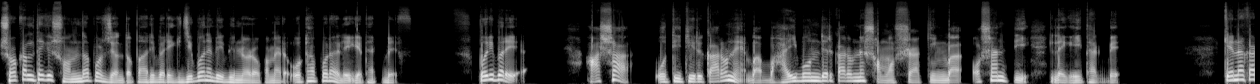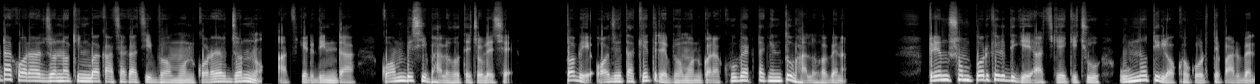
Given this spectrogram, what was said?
সকাল থেকে সন্ধ্যা পর্যন্ত পারিবারিক জীবনে বিভিন্ন রকমের ওঠাপড়া লেগে থাকবে। পরিবারে আশা, অতিথির কারণে বা ভাই বোনদের কারণে সমস্যা কিংবা অশান্তি লেগেই থাকবে। কেনাকাটা করার জন্য কিংবা কাছাকাছি ভ্রমণ করার জন্য আজকের দিনটা কম বেশি ভালো হতে চলেছে। তবে অযথা ক্ষেত্রে ভ্রমণ করা খুব একটা কিন্তু ভালো হবে না। প্রেম সম্পর্কের দিকে আজকে কিছু উন্নতি লক্ষ্য করতে পারবেন।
